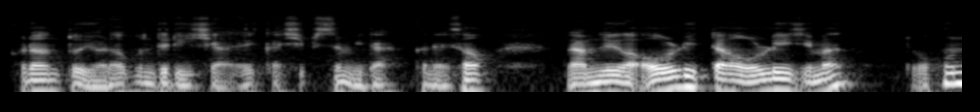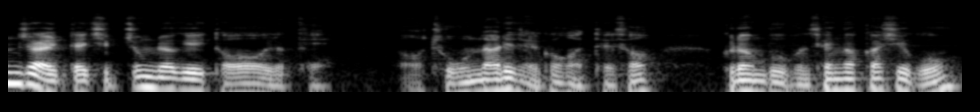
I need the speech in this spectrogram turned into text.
그런 또 여러분들이지 않을까 싶습니다. 그래서 남들과 어울리다가 어울리지만 또 혼자 할 때 집중력이 더 이렇게 어, 좋은 날이 될 것 같아서 그런 부분 생각하시고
